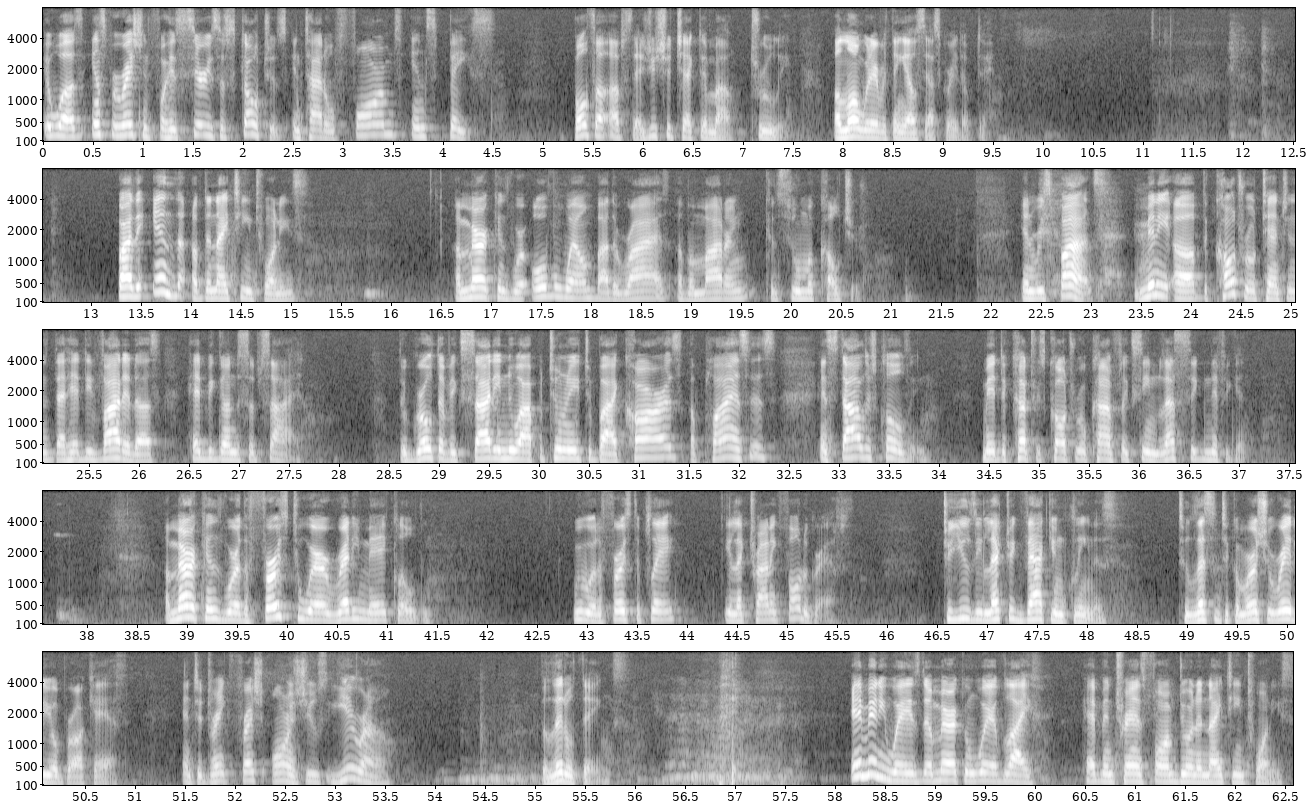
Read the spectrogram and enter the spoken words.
it was inspiration for his series of sculptures entitled Forms in Space. Both are upstairs. You should check them out, truly, along with everything else that's great up there. By the end of the 1920s, Americans were overwhelmed by the rise of a modern consumer culture. In response, many of the cultural tensions that had divided us had begun to subside. The growth of exciting new opportunity to buy cars, appliances, and stylish clothing made the country's cultural conflict seem less significant. Americans were the first to wear ready-made clothing. We were the first to play electronic phonographs, to use electric vacuum cleaners, to listen to commercial radio broadcasts, and to drink fresh orange juice year-round. The little things. In many ways, the American way of life had been transformed during the 1920s.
